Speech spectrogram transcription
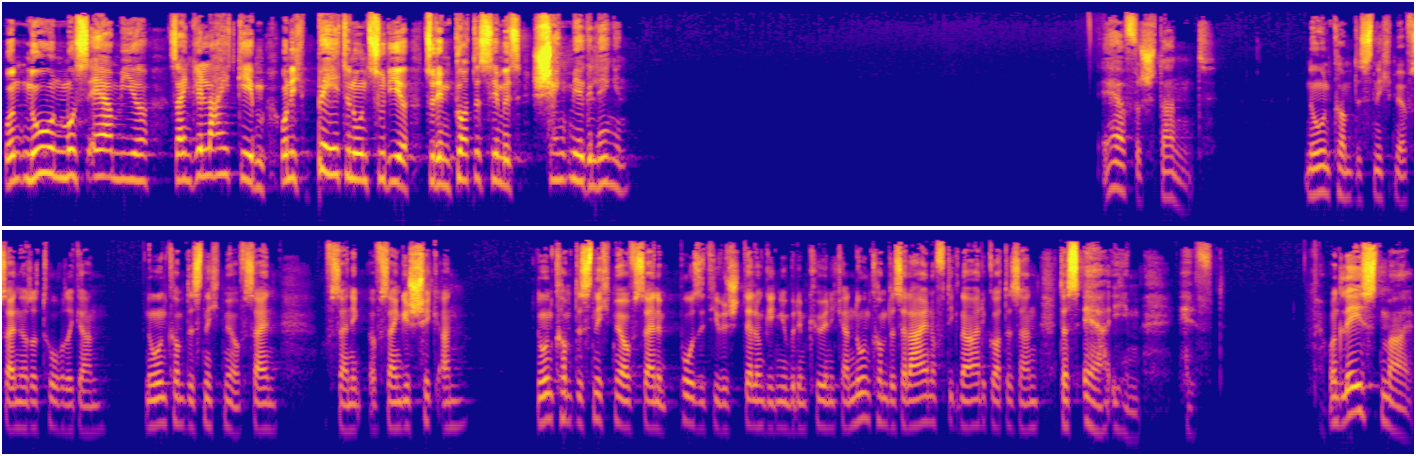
und nun muss er mir sein Geleit geben und ich bete nun zu dir, zu dem Gott des Himmels, schenk mir Gelingen. Er verstand, nun kommt es nicht mehr auf seine Rhetorik an, nun kommt es nicht mehr auf sein auf, seine, auf sein Geschick an. Nun kommt es nicht mehr auf seine positive Stellung gegenüber dem König an. Nun kommt es allein auf die Gnade Gottes an, dass er ihm hilft. Und lest mal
